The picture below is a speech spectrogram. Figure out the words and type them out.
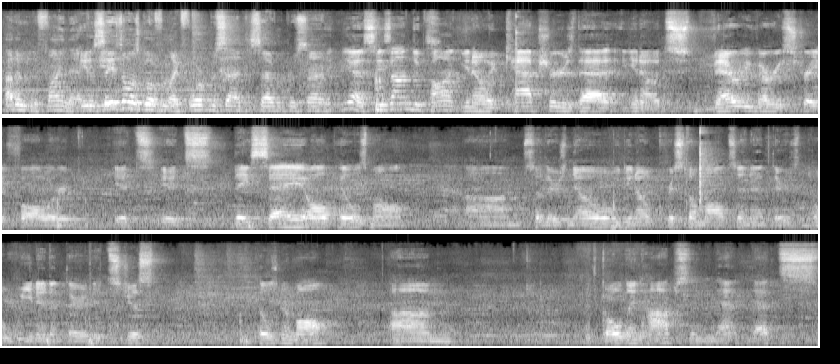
how do we define that? Because It- it- Saisons go from like 4% to 7%. Yeah, Saison Dupont, you know, it captures that, you know, it's very, very straightforward. It's, it's, they say all Pils malt. Um, so there's no, you know, crystal malts in it. There's no wheat in it. There, it's just Pilsner malt um, with golden hops, and that that's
